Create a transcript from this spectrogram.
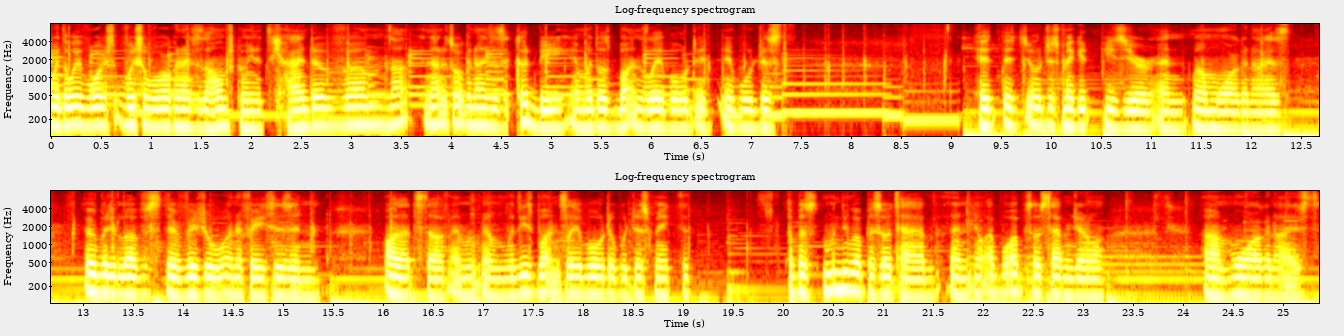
with the way voice voiceover organizes the home screen it's kind of um, not not as organized as it could be and with those buttons labeled it, it will just it, it will just make it easier and well more organized. Everybody loves their visual interfaces and all that stuff and, and with these buttons labeled it would just make the new episode tab and you know episode tab in general um, more organized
